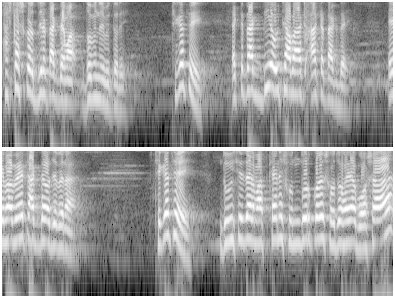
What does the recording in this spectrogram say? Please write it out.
ঠাস ঠাস করে দুইটা টাক দেয় মা- জমিনের ভিতরে। ঠিক আছে? একটা টাক দিয়ে ওইটা আবার আরেকটা টাক দেয়। এইভাবে টাক দেওয়া যাবে না। ঠিক আছে? দুই সেজার মাঝখানে সুন্দর করে সোজা হয়ে বসা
